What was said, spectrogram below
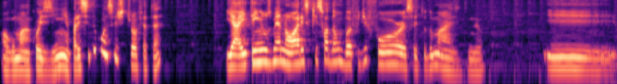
alguma coisinha, parecido com Assist Trophy até. E aí tem os menores que só dão buff de força e tudo mais, entendeu? E,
